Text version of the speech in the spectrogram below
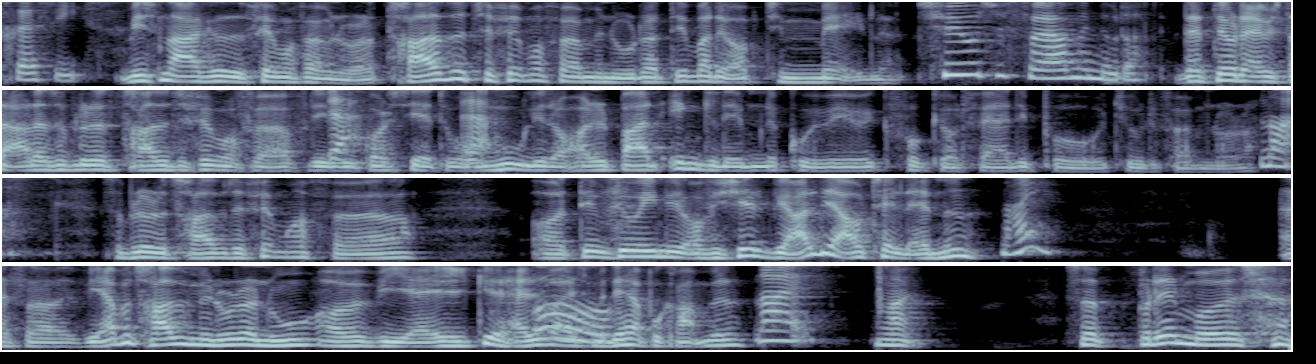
Præcis. Vi snakkede 45 minutter. 30 til 45 minutter, det var det optimale. 20-40 minutter. Det, det var da vi startede, så blev det 30 til 45, fordi ja. Vi kunne godt se, at det var Ja. umuligt at holde. Bare et enkelt emne kunne vi jo ikke få gjort færdigt på 20-40 minutter. Nej, Så blev det 30 til 45, og det, det var egentlig officielt, vi har aldrig aftalt andet. nej. Altså, vi er på 30 minutter nu, og vi er ikke halvvejs Åh. med det her program, vel? Nej. Nej. Så på den måde, så,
